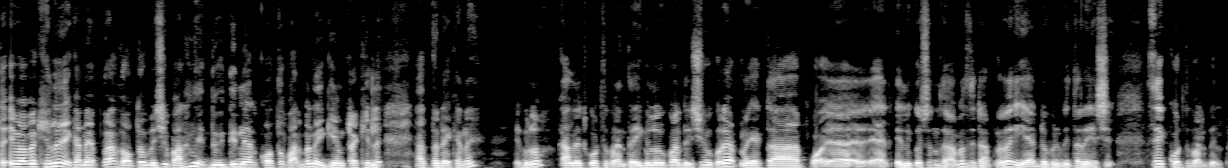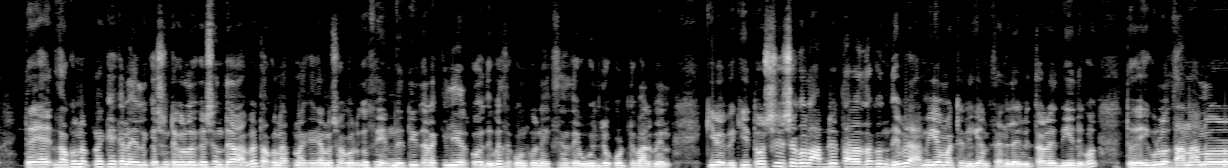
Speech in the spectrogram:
তো এভাবে খেলে এখানে আপনারা যত বেশি পারেন, এই দুই দিনে আর কত পারবেন এই গেমটা খেলে, আপনারা এখানে এগুলো কালেক্ট করতে পারেন। তো এইগুলোর উপর রিসিভ করে আপনাকে একটা এলোকেশন দেওয়া হবে যেটা আপনারা এই অ্যাডোবের ভিতরে এসে চেক করতে পারবেন। তো যখন আপনাকে এখানে এলিকেশন টেলিকেশন দেওয়া হবে, তখন আপনাকে এখানে সকল কিছু এমনিতেই তারা ক্লিয়ার করে দেবে যে কোন কোন এক্সচেঞ্জে উইথড্র করতে পারবেন, কীভাবে কী। তো সে সকল আপডেট তারা যখন দেবে আমি আমার টেলিগ্রাম চ্যানেলের ভিতরে দিয়ে দেবো। তো এগুলো জানানোর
